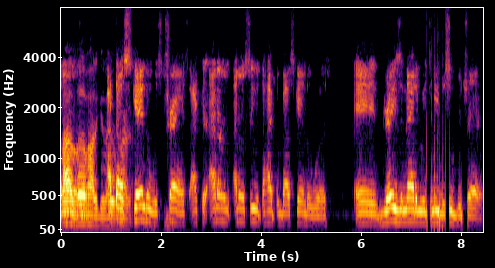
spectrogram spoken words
I Um, love How to Get Away I with thought Murder. Scandal was trash. I could I don't I don't see what the hype about Scandal was. And Grey's Anatomy to me was super trash.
